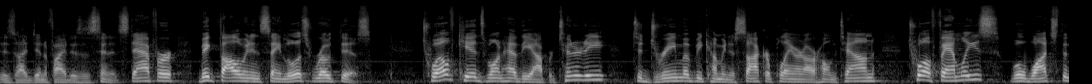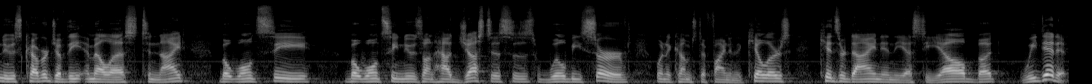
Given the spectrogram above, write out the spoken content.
is identified as a Senate staffer, big following in St. Louis. Wrote this: 12 kids won't have the opportunity to dream of becoming a soccer player in our hometown. 12 families will watch the news coverage of the MLS tonight, but won't see but won't see news on how justices will be served when it comes to finding the killers. Kids are dying in the STL, but we did it.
